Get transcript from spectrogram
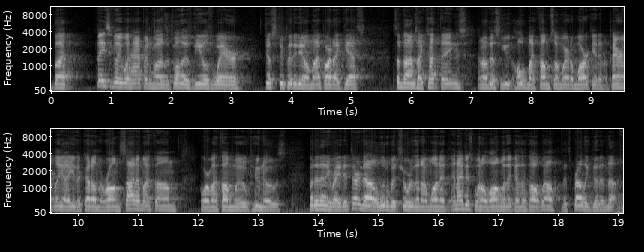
But basically what happened was it's one of those deals where just stupidity on my part, I guess. Sometimes I cut things and I'll just hold my thumb somewhere to mark it, and apparently I either cut on the wrong side of my thumb or my thumb moved, who knows. But at any rate, it turned out a little bit shorter than I wanted, and I just went along with it because I thought, well, it's probably good enough.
